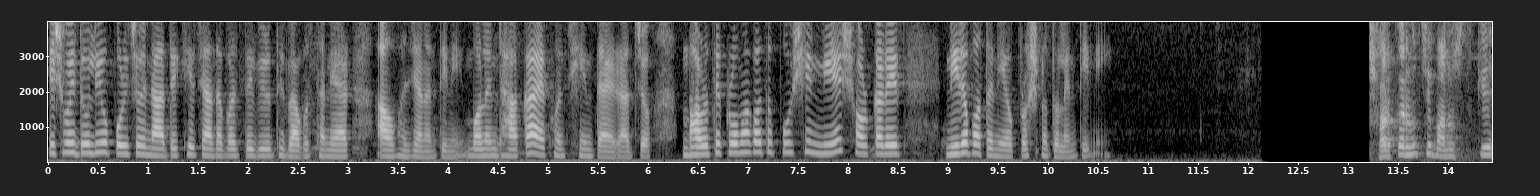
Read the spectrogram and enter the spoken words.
এ সময় দলীয় পরিচয় না দেখে চাঁদাবাজদের বিরুদ্ধে ব্যবস্থা নেয়ার আহ্বান জানান তিনি। বলেন, ঢাকা এখন ছিনতাইয়ের রাজ্য। ভারতে ক্রমাগত পুশিন নিয়ে সরকারের নিরাপত্তা নিয়েও প্রশ্ন তোলেন তিনি। সরকার হচ্ছে মানুষকে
